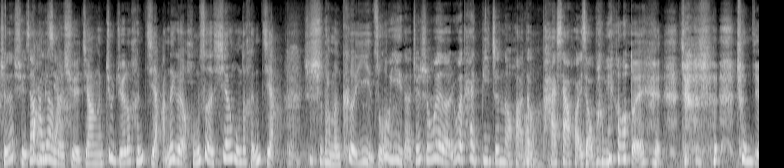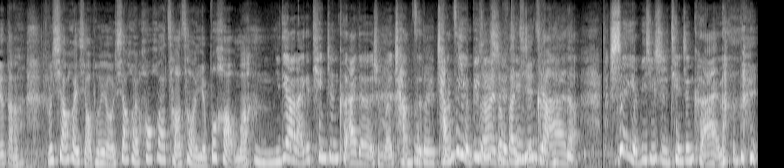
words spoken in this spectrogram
觉得血浆大量的血浆就觉得很假，那个红色鲜红的很假，这是他们刻意做的。故意的，就是为了如果太逼真的话，他怕吓坏小朋友。对，就是春节档，不吓坏小朋友，吓坏花花草草也不好吗？嗯，一定要来个天真可爱的什么肠子，对肠子也必须是天真可爱的，肾也必须是天真可爱的。对，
